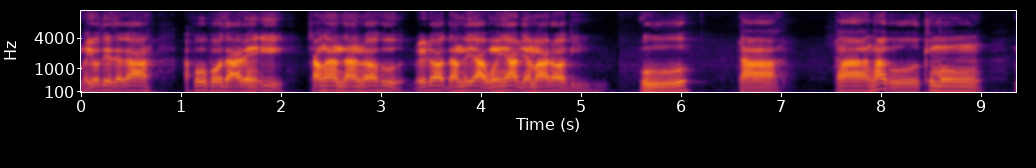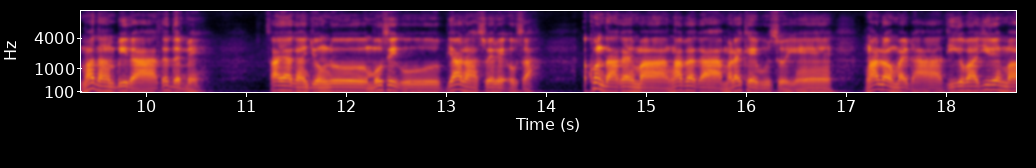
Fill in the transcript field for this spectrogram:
မယိုသေးစကားအဖို့ဖို့သားရင်ဤချောင်းဟန်တန်လောဟုတွေတော်တန်တရားဝင်ရပြန်มาတော့သည်ဟူဒါဒါငါ့ကိုခင်မုံမတန်ပေးတာတက်တက်ပဲစားရကန်ကြုံလို့မုတ်စိတ်ကိုပြလာဆွဲတဲ့ဥစ္စာအခွင့်သားကိုင်းမှာငါဘက်ကမလိုက်ခဲ့ဘူးဆိုရင်ငါလောက်မိုက်တာဒီကဘာကြီးထဲမှာ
